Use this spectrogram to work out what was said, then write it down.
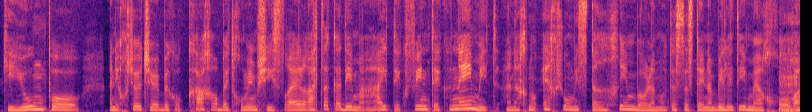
הקיום פה. אני חושבת שבכל כך הרבה תחומים שישראל רצה קדימה, הייטק, פינטק, name it, אנחנו איכשהו משתרכים בעולמות ה sustainability מאחורה.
